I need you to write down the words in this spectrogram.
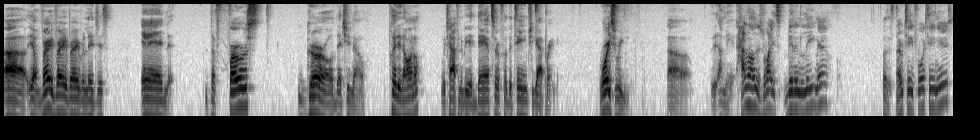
Uh, you know, very, very, very religious. And the first girl that you know put it on him, which happened to be a dancer for the team, she got pregnant. Royce Reed. Uh, I mean, how long has Dwight's been in the league now? Was it 13, 14 years?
